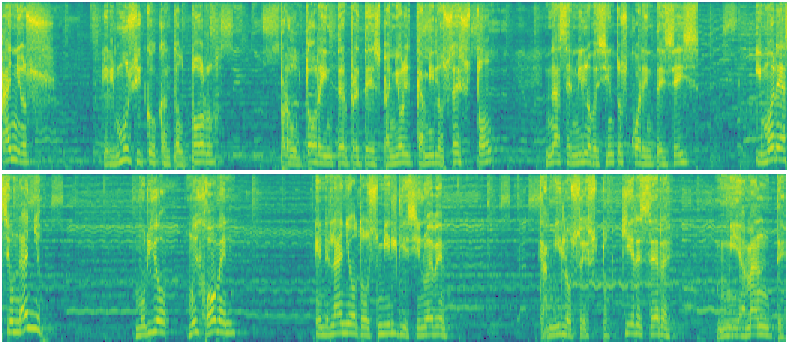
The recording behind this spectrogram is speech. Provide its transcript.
años el músico, cantautor, productor e intérprete español Camilo VI. Nace en 1946 y muere hace un año. Murió muy joven en el año 2019. Camilo VI quiere ser mi amante.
